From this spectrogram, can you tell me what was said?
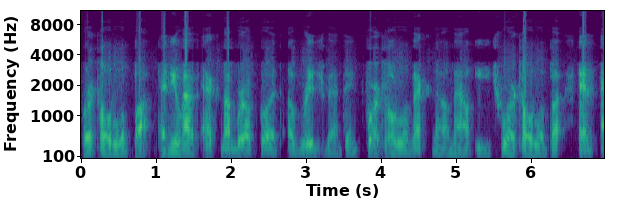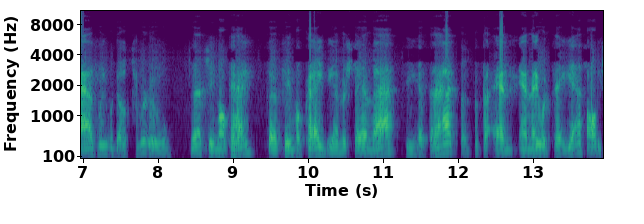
for a total of buck. And you have X number of foot of ridge venting for a total of X amount each for a total of buck. And as we would go through, does that seem okay? Does that seem okay? Do you understand that? Do you get that? And and they would say yes, all these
